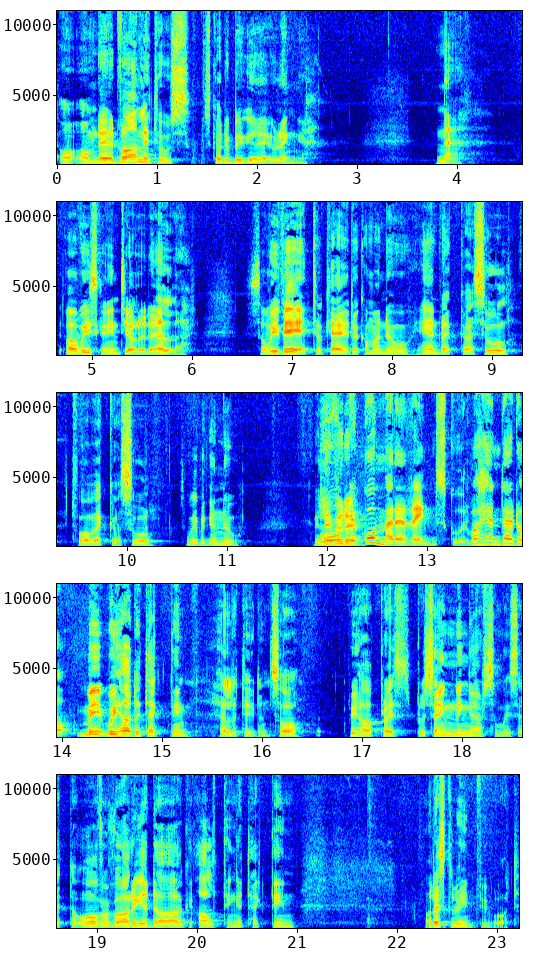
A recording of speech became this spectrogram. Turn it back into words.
om det är ett vanligt hus, ska du bygga det i regn? Nej, och vi ska inte göra det heller. Så vi vet, okej, det kommer nu en vecka sol, två veckor sol, så vi bygger nu. Vi Och om det kommer en regnskur, vad händer då? Men vi hade täckt in hela tiden, så vi har presenningar som vi sätter över varje dag, allting är täckt in. Och det skulle inte vi vårt.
